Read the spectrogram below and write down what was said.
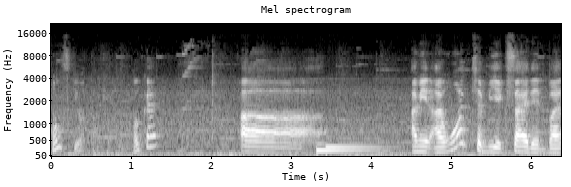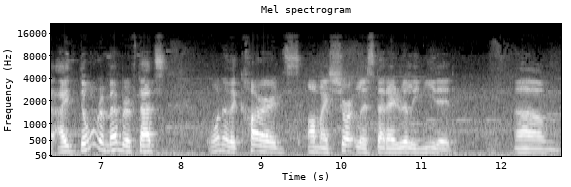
Konsuke Otake. Okay. Uh, I mean, I want to be excited, but I don't remember if that's one of the cards on my short list that I really needed. Um,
